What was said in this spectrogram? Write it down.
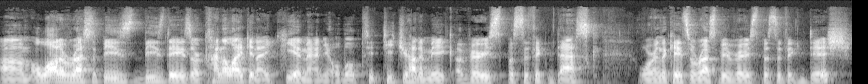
Um, a lot of recipes these days are kind of like an IKEA manual. They'll teach you how to make a very specific desk, or in the case of a recipe, a very specific dish,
